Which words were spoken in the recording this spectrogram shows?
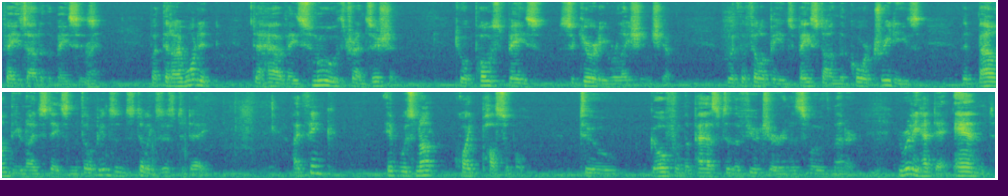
phase out of the bases, right. but that I wanted to have a smooth transition to a post base security relationship with the Philippines based on the core treaties that bound the United States and the Philippines and still exist today. I think it was not quite possible to go from the past to the future in a smooth manner. You really had to end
